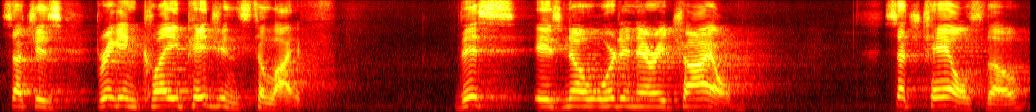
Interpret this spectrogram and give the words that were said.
such as bringing clay pigeons to life. This is no ordinary child. Such tales, though,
